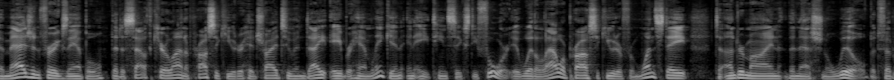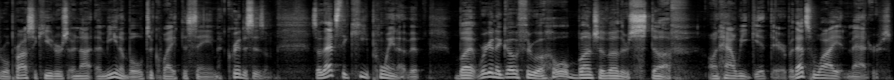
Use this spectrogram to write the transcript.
Imagine, for example, that a South Carolina prosecutor had tried to indict Abraham Lincoln in 1864. It would allow a prosecutor from one state to undermine the national will, but federal prosecutors are not amenable to quite the same criticism. So that's the key point of it. But we're going to go through a whole bunch of other stuff on how we get there, but that's why it matters.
